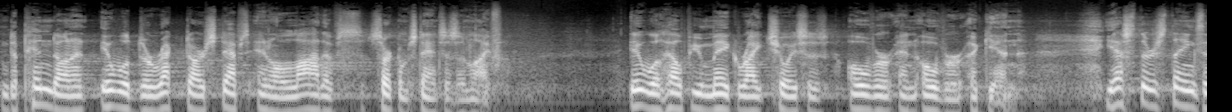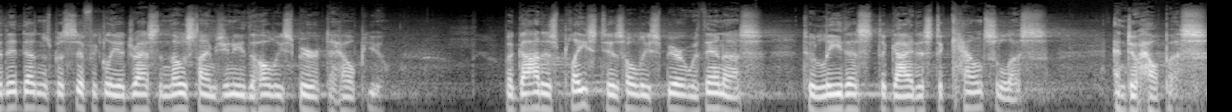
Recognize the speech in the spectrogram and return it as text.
and depend on it, it will direct our steps in a lot of circumstances in life. It will help you make right choices over and over again. Yes, there's things that it doesn't specifically address, and those times you need the Holy Spirit to help you. But God has placed His Holy Spirit within us to lead us, to guide us, to counsel us, and to help us.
